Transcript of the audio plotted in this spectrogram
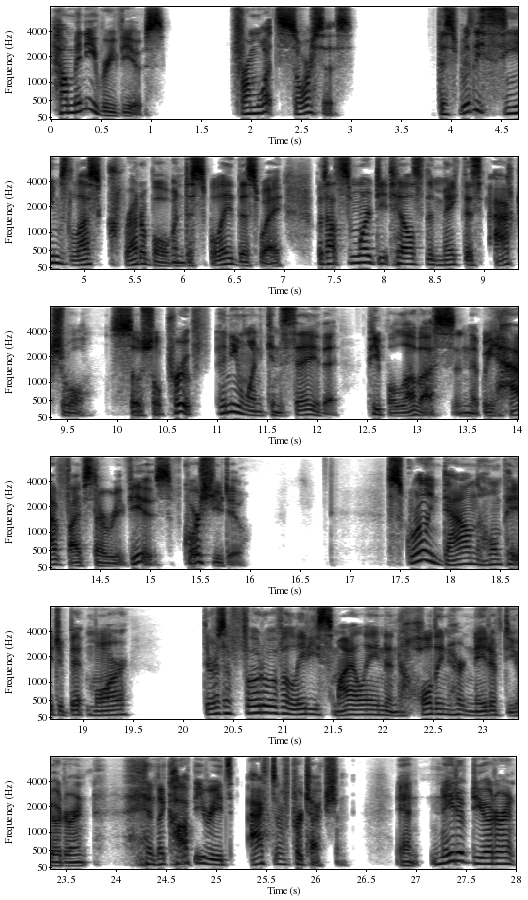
How many reviews? From what sources? This really seems less credible when displayed this way without some more details that make this actual social proof. Anyone can say that people love us and that we have five star reviews. Of course you do. Scrolling down the homepage a bit more, there is a photo of a lady smiling and holding her native deodorant, and the copy reads Active Protection. And native deodorant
